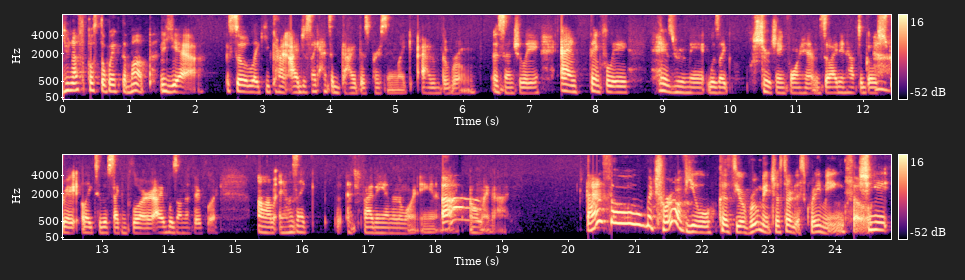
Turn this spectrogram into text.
You're not supposed to wake them up. yeah. So like you kind of I just like had to guide this person like out of the room essentially. And thankfully his roommate was like searching for him. So I didn't have to go straight like to the second floor. I was on the third floor. Um and it was like at 5 a.m. in the morning and I'm like, oh my God. That is so mature of you because your roommate just started screaming. So She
